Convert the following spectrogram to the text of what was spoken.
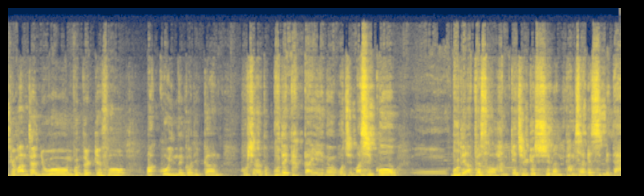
지금 안전 요원분들께서 막고 있는 거니까 혹시라도 무대 가까이는 오지 마시고 무대 앞에서 함께 즐겨주시면 감사하겠습니다.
